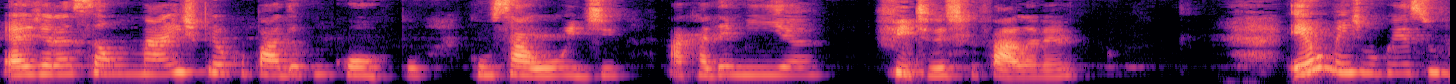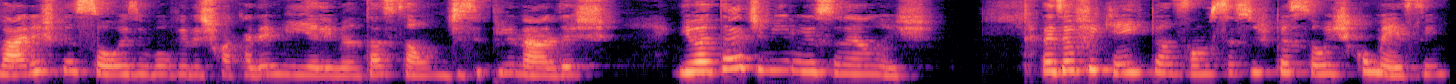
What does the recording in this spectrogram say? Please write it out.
é a geração mais preocupada com o corpo, com saúde, academia, fitness que fala, né? Eu mesmo conheço várias pessoas envolvidas com academia, alimentação, disciplinadas, e eu até admiro isso nelas. Mas eu fiquei pensando se essas pessoas comessem,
